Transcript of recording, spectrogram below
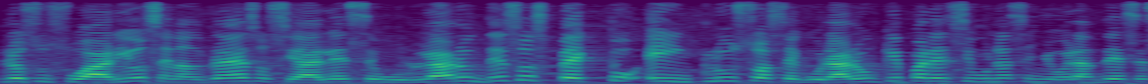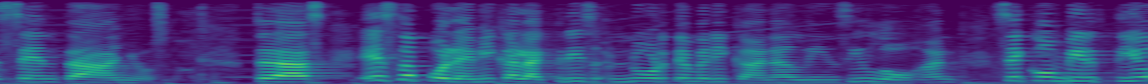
Los usuarios en las redes sociales se burlaron de su aspecto e incluso aseguraron que parecía una señora de 60 años. Tras esta polémica, la actriz norteamericana Lindsay Lohan se convirtió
